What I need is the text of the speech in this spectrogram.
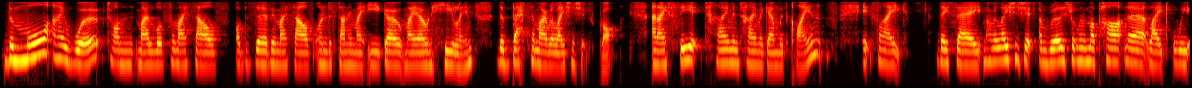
The more I worked on my love for myself, observing myself, understanding my ego, my own healing, the better my relationships got. And I see it time and time again with clients. It's like, they say, my relationships, I'm really struggling with my partner, like we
